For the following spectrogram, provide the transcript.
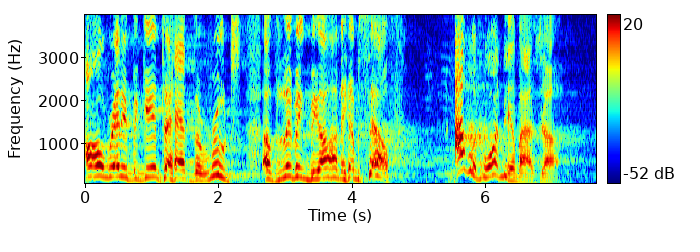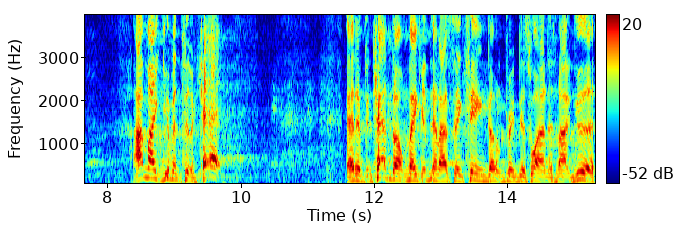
already begun to have the roots of living beyond himself. I wouldn't want Nehemiah's job. I might give it to the cat. And if the cat don't make it, then I say, King, don't drink this wine, it's not good.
